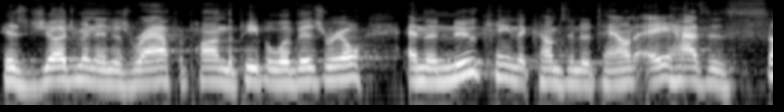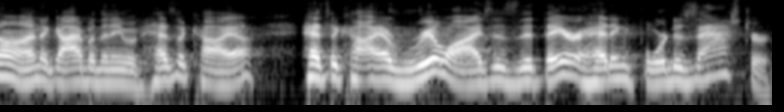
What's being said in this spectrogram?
his judgment and his wrath upon the people of Israel. And the new king that comes into town, Ahaz's son, a guy by the name of Hezekiah, Hezekiah realizes that they are heading for disaster.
